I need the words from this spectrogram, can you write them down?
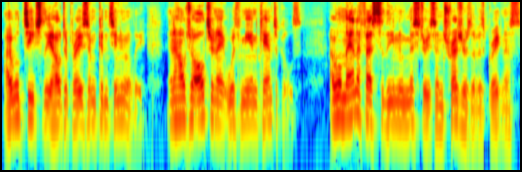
I will teach thee how to praise him continually, and how to alternate with me in canticles. I will manifest to thee new mysteries and treasures of his greatness.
